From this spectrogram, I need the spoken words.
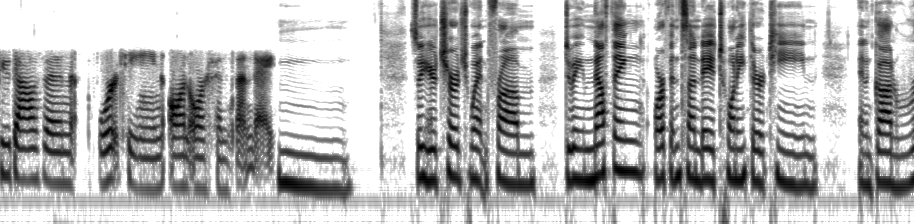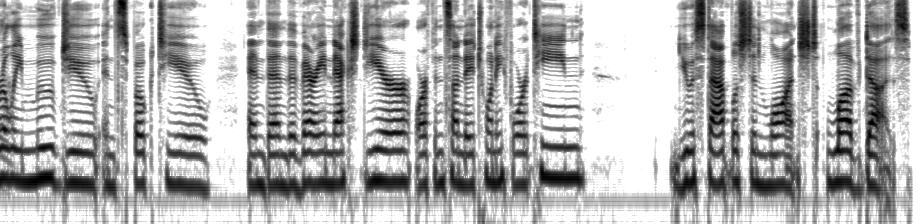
2014 on Orphan Sunday. Mm. So your church went from doing nothing Orphan Sunday 2013, and God really moved you and spoke to you. And then the very next year, Orphan Sunday 2014, you established and launched Love Does.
